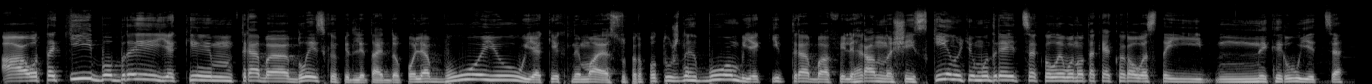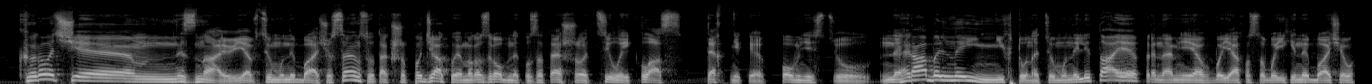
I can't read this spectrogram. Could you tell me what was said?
А отакі бобри, яким треба близько підлітати до поля бою, у яких немає суперпотужних бомб, які треба філігранно ще й скинуть умудриться, коли воно таке коровасте і не керується. Коротше, не знаю, я в цьому не бачу сенсу, так що подякуємо розробнику за те, що цілий клас техніки повністю неграбельний, ніхто на цьому не літає, принаймні я в боях особо їх і не бачив.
